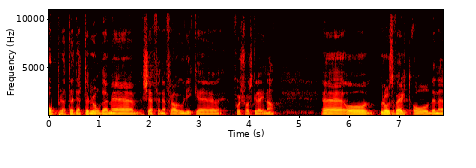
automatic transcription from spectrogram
oppretter dette rådet med sjefene fra ulike forsvarsgreiner. Eh, og Roosevelt og denne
